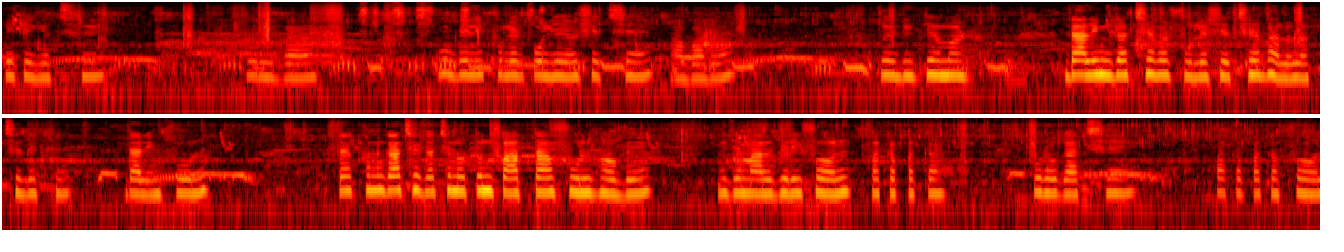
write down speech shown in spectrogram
পেকে গেছে, ফুল গাছ, বেলি ফুলের কলি এসেছে আবারও। তো এদিকে আমার ডালিম গাছে আবার ফুল এসেছে, ভালো লাগছে দেখে, ডালিম ফুল। তো এখন গাছে গাছে নতুন পাতা, ফুল হবে। এই যে মালবেরি ফল, পাকা পাকা পুরো গাছে পাকা পাকা ফল।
